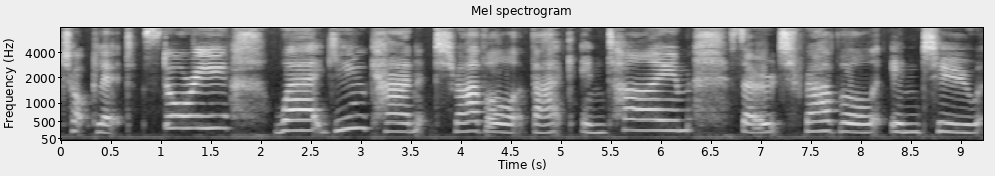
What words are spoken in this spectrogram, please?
Chocolate Story where you can travel back in time. So, travel into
